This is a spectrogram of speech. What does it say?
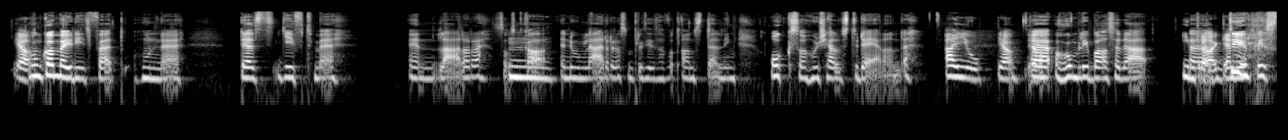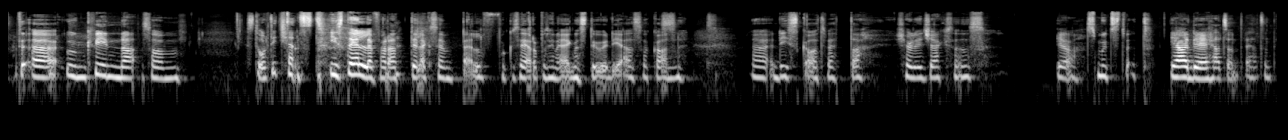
ja. hon kommer ju dit för att hon är dels gift med en lärare, som ska, mm. en ung lärare som precis har fått anställning, också hon själv studerande. Ah, jo, ja, ja. Uh, och hon blir bara sådär Indragen. Uh, typiskt uh, ung kvinna som står till tjänst. Istället för att till exempel fokusera på sina egna studier så kan uh, diska och tvätta Shirley Jacksons ja. smutstvätt. Ja, det är helt sant. Det är helt sant.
